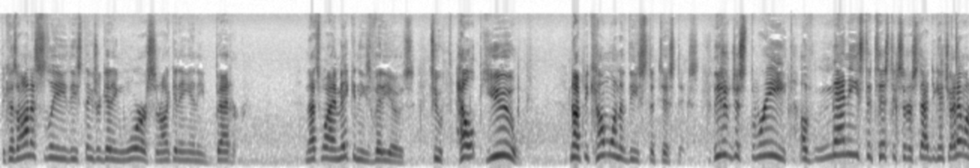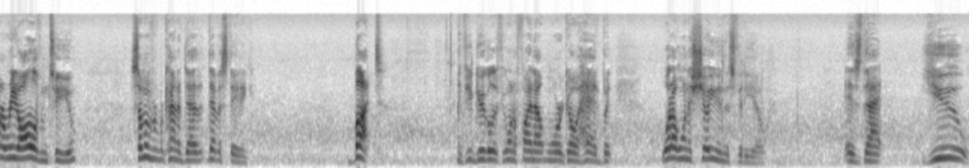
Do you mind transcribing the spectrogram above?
Because honestly, these things are getting worse, they're not getting any better. And that's why I'm making these videos, to help you not become one of these statistics. These are just three of many statistics that are stacked against you. I didn't want to read all of them to you. Some of them are kind of de devastating. But, if you Google it, if you want to find out more, go ahead. But what I want to show you in this video is that you,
